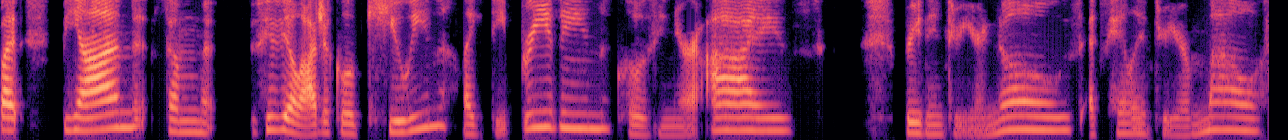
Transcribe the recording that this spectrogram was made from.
But beyond some physiological cueing like deep breathing, closing your eyes, breathing through your nose, exhaling through your mouth,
